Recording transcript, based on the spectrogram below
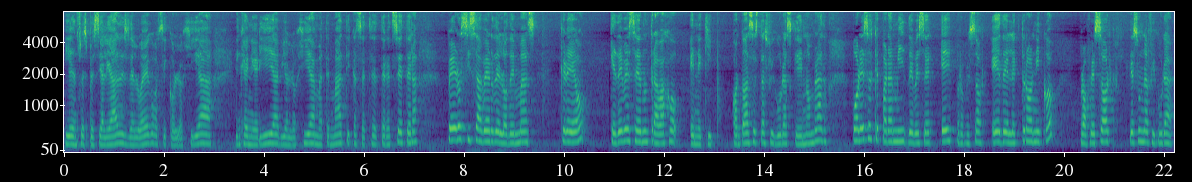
y en su especialidad, desde luego, psicología, ingeniería, biología, matemáticas, etcétera, etcétera, pero sí saber de lo demás. Creo que debe ser un trabajo en equipo, con todas estas figuras que he nombrado. Por eso es que para mí debe ser e-profesor, E de electrónico, profesor, que es una figura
